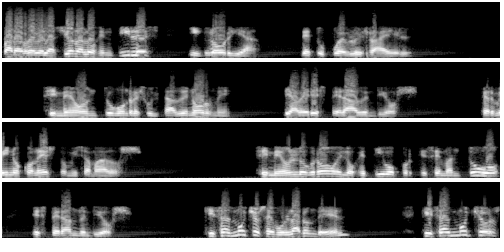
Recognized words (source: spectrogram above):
para revelación a los gentiles y gloria de tu pueblo Israel. Simeón tuvo un resultado enorme de haber esperado en Dios. Termino con esto, mis amados. Simeón logró el objetivo porque se mantuvo esperando en Dios. Quizás muchos se burlaron de él, quizás muchos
